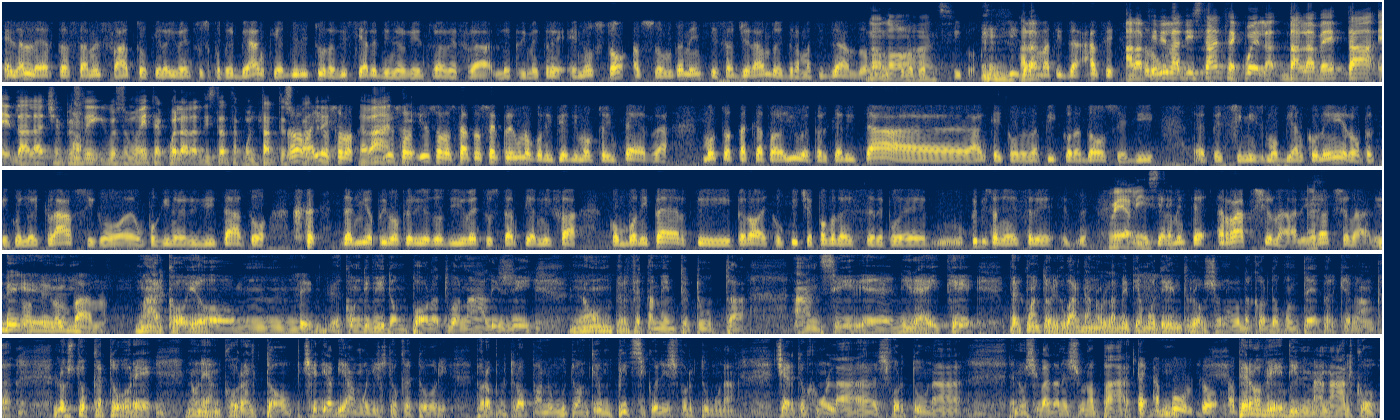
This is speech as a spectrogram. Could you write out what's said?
e l'allerta sta nel fatto che la Juventus potrebbe anche addirittura rischiare di non rientrare fra le prime tre e non sto assolutamente esagerando e drammatizzando. No, no, anzi. di Alla- drammatizzare, anzi Alla fine uno- la distanza è quella dalla vetta e dalla Champions League. In questo momento è quella la distanza con tante No, ma squadre io sono, davanti. io, sono, io sono stato sempre uno con i piedi molto in terra, molto attaccato alla Juve per carità, eh, anche con una piccola dose di eh, pessimismo bianconero, perché quello è classico, è un pochino ereditato dal mio primo periodo di Juventus tanti anni fa con Boniperti, però ecco qui c'è poco da essere, eh, qui bisogna essere eh, Realisti. chiaramente razionali, razionali, le Beh, cose non ehm, vanno. Marco, io mm, condivido un po' la tua analisi, non perfettamente tutta, anzi eh, direi che per quanto riguarda non la mettiamo dentro sono d'accordo con te perché manca. Lo stoccatore non è ancora al top, ce li abbiamo gli stoccatori, però purtroppo hanno avuto anche un pizzico di sfortuna, certo con la sfortuna eh, non si va da nessuna parte. appunto, Però vedi Ma- Marco,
